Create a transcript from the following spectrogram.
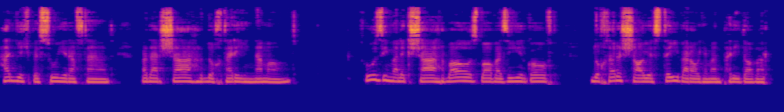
هر یک به سوی رفتند و در شهر دختری نماند. روزی ملک شهرباز با وزیر گفت دختر شایستهی برای من پدید آور.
